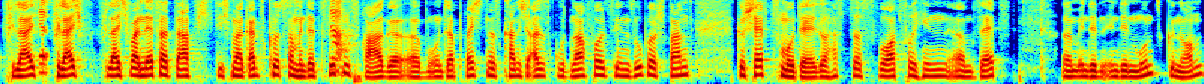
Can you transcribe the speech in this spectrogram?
vielleicht, ja. vielleicht, vielleicht, Vanessa, darf ich dich mal ganz kurz noch mit der Zwischenfrage äh, unterbrechen. Das kann ich alles gut nachvollziehen. Super spannend. Geschäftsmodell. Du hast das Wort vorhin ähm, selbst ähm, in, den, in den Mund genommen.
